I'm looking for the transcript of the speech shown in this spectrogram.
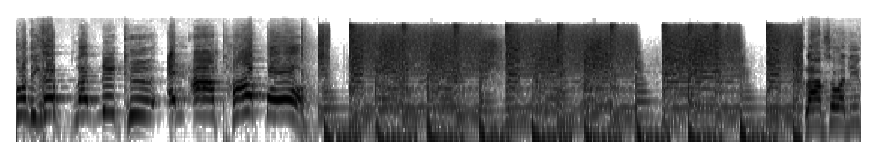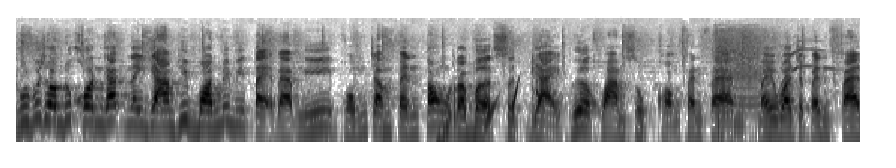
สวัสดีครับ และนี่คือ NR ท้าโป รกราบสวัสดีคุณผู้ชมทุกคนครับ ในยามที่บอลไม่มีเตะแบบนี้ ผมจำเป็นต้องระเบิดศึกใหญ่เพื่อความสุขของแฟนๆ ไม่ว่าจะเป็นแฟน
